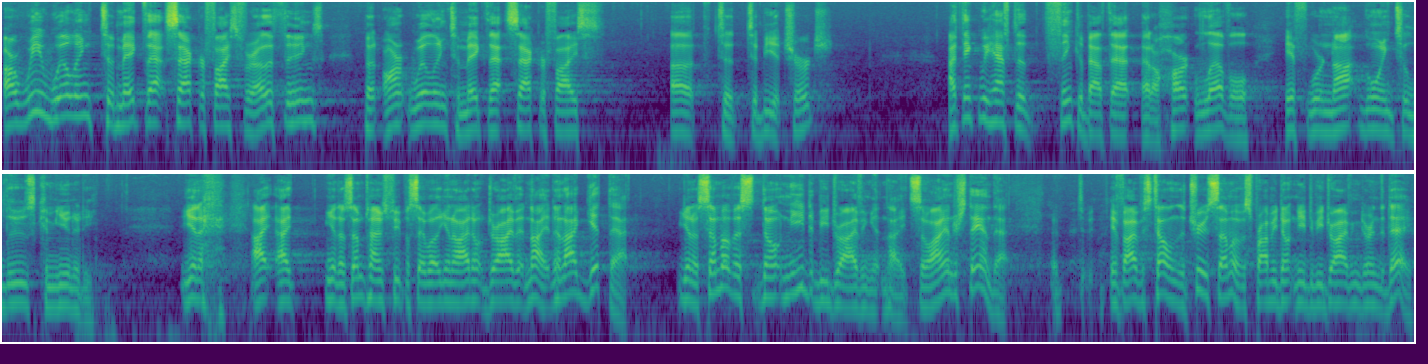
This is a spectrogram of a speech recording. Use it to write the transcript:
are we willing to make that sacrifice for other things, but aren't willing to make that sacrifice uh, to to be at church? I think we have to think about that at a heart level if we're not going to lose community. You know, I, I, you know, sometimes people say, well, you know, I don't drive at night. And I get that. You know, some of us don't need to be driving at night, so I understand that. If I was telling the truth, some of us probably don't need to be driving during the day.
